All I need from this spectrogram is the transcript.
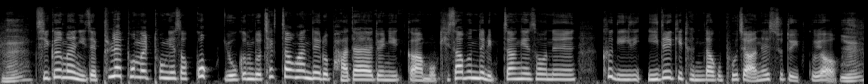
네. 지금은 이제 플랫폼을 통해서 꼭 요금도 책정한 대로 받아야 되니까 뭐 기사분들 입장에서는 큰 이득이 된다고 보지 않을 수도 있고요. 예.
